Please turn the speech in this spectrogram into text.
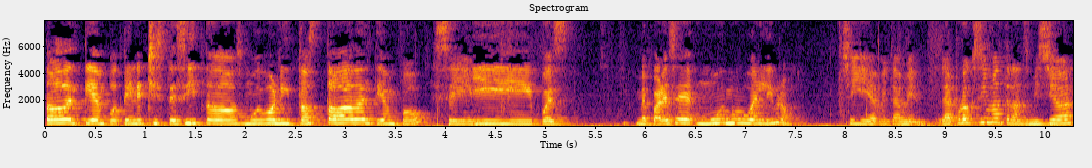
todo el tiempo, tiene chistecitos muy bonitos todo el tiempo. Sí. Y pues me parece muy, muy buen libro. Sí, a mí también. La próxima transmisión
